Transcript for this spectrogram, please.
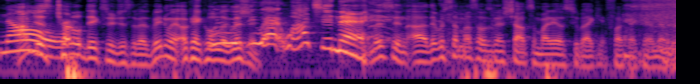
No. I'm just turtle dicks are just the best. But anyway, okay, cool. Where Look, was listen. you at watching that? Listen, uh, there was something else I was going to shout somebody else to, but I can't. Fuck, I can't remember.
